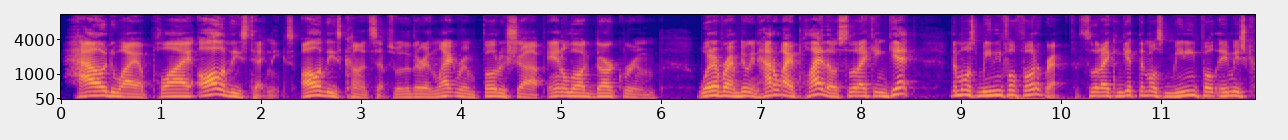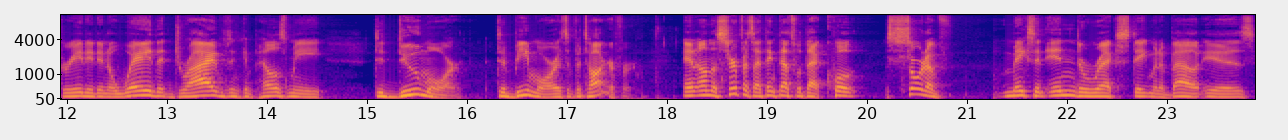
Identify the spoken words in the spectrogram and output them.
how do I apply all of these techniques, all of these concepts, whether they're in Lightroom, Photoshop, Analog Darkroom, whatever I'm doing, how do I apply those so that I can get the most meaningful photograph, so that I can get the most meaningful image created in a way that drives and compels me to do more, to be more as a photographer. And on the surface, I think that's what that quote sort of makes an indirect statement about is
